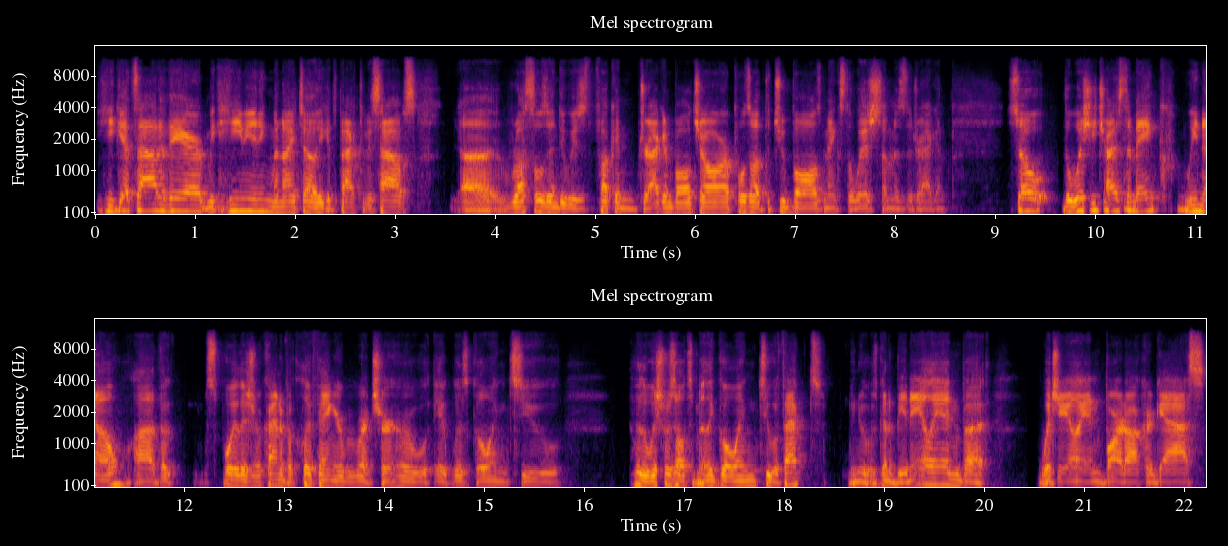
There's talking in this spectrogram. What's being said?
he gets out of there. He meaning Manito. He gets back to his house. Uh, rustles into his fucking Dragon Ball jar, pulls out the two balls, makes the wish, summons the dragon. So the wish he tries to make, we know. Uh, the spoilers were kind of a cliffhanger. We weren't sure who it was going to, who the wish was ultimately going to affect. We knew it was going to be an alien, but which alien, Bardock or Gas?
